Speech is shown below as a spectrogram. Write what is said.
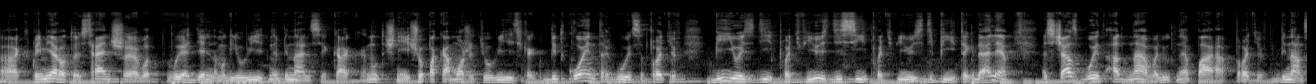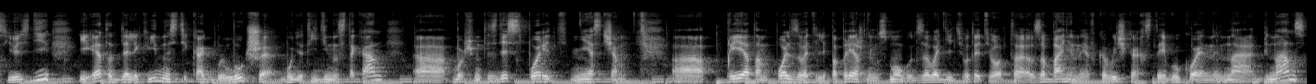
А, к примеру, то есть раньше вот вы отдельно могли увидеть на Binance, как, ну точнее еще пока можете увидеть, как биткоин торгуется против BUSD, против USDC, против USDP и так далее. А сейчас будет одна валютная пара против Binance USD, и это для ликвидности как бы лучше будет единый стакан. А, в общем-то, здесь спорить не с чем. А, при этом пользователи по-прежнему смогут заводить вот эти вот забаненные в кавычках стейблкоины на Binance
